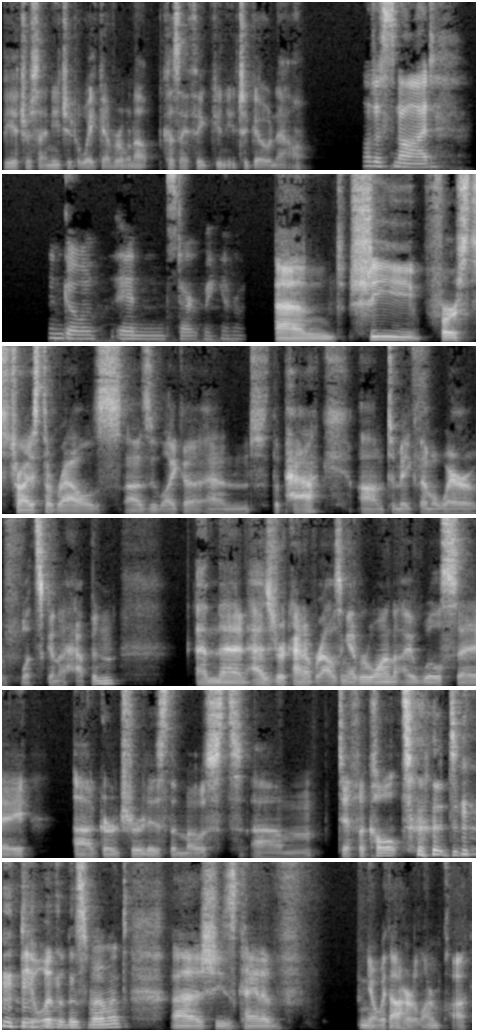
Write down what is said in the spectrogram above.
Beatrice, I need you to wake everyone up because I think you need to go now. I'll just nod and go and start waking everyone. and she first tries to rouse uh, Zuleika and the pack um, to make them aware of what's going to happen. And then, as you're kind of rousing everyone, I will say uh, Gertrude is the most um, difficult to deal with in this moment. Uh, she's kind of, you know, without her alarm clock,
